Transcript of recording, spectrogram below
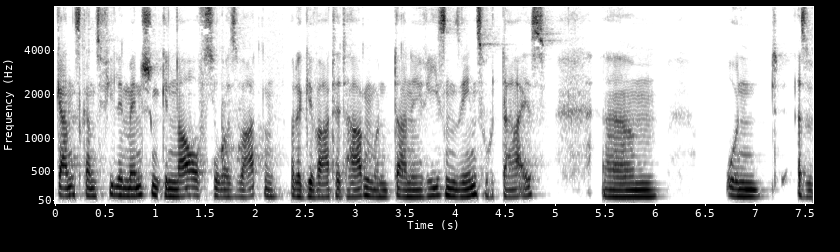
ganz, ganz viele Menschen genau auf sowas warten oder gewartet haben und da eine Riesensehnsucht da ist. Ähm, und also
